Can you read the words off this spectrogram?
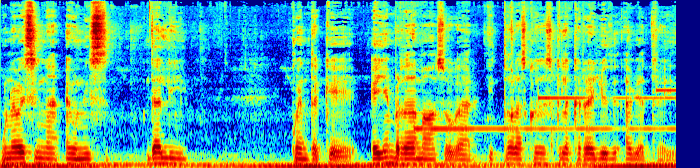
Una vecina, Eunice Daly, cuenta que ella en verdad amaba su hogar y todas las cosas que la carrera de Judith había traído.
